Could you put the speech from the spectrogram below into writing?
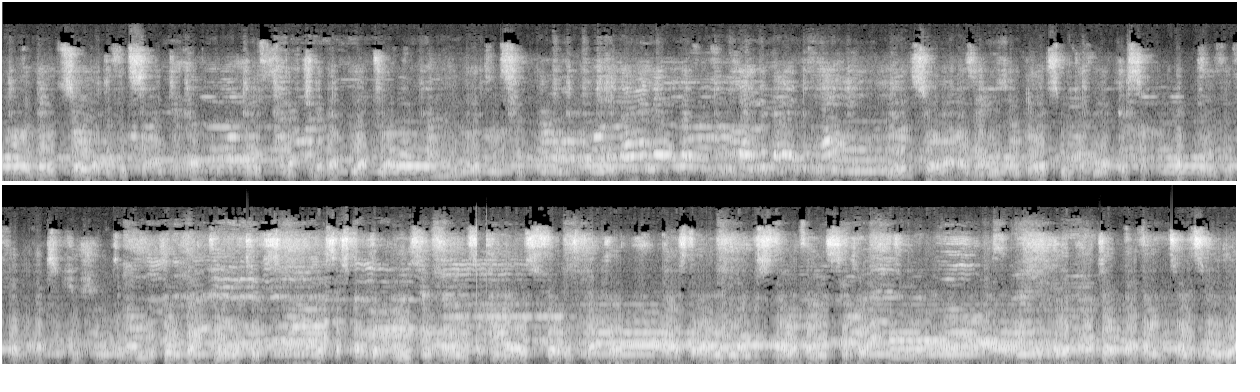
the to him, the the. Venezuela of of execution to bring back communities. The suspected trials for the threat placed on the Act. The its media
